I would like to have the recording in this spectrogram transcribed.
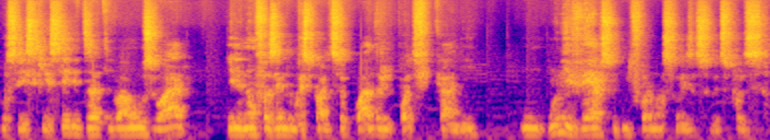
você esquecer de desativar um usuário, ele não fazendo mais parte do seu quadro, ele pode ficar ali um universo de informações à sua disposição.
